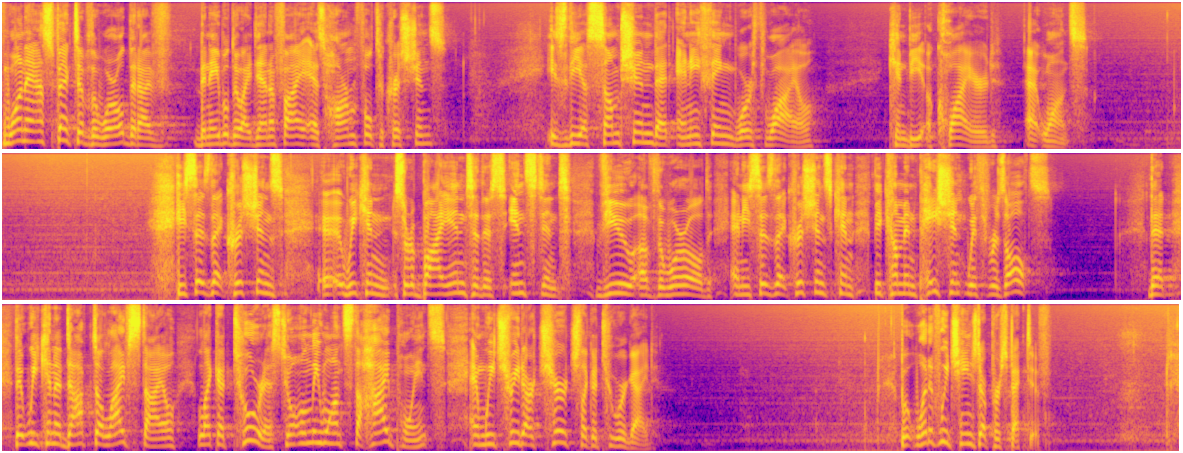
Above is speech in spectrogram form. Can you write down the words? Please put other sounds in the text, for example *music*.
One aspect of the world that I've been able to identify as harmful to Christians is the assumption that anything worthwhile can be acquired at once. He says that Christians, uh, we can sort of buy into this instant view of the world, and he says that Christians can become impatient with results. That, that we can adopt a lifestyle like a tourist who only wants the high points, and we treat our church like a tour guide. But what if we changed our perspective?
